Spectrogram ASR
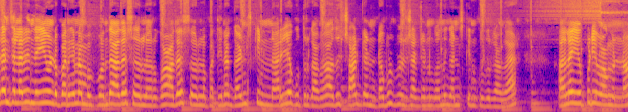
ஃப்ரெண்ட்ஸ் எல்லோரும் இந்த ஈவெண்ட்டை பாருங்கள் நம்ம இப்போ வந்து அதர் சர்வில் இருக்கோம். அதர் சர்வில் பார்த்தீங்கன்னா கன் ஸ்கின் நிறைய கொடுத்துருக்காங்க. அது ஷார்ட் கன் டபுள் புல்லட் ஷார்ட் கனுக்கு வந்து கன் ஸ்கின் கொடுத்துருக்காங்க. அதெல்லாம் எப்படி வாங்கணும்னா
